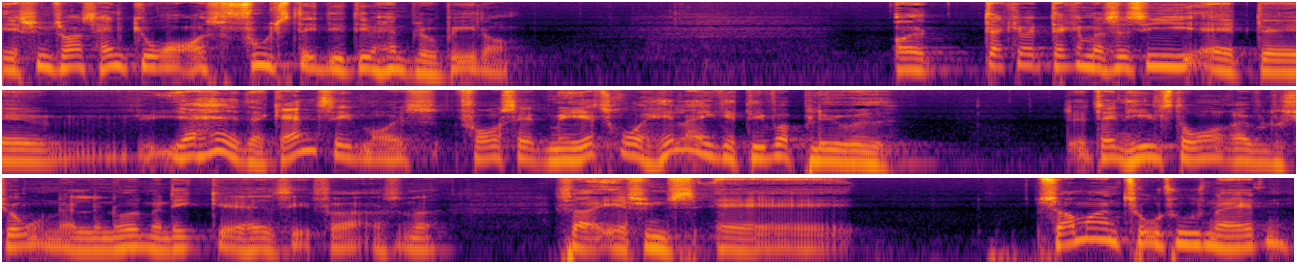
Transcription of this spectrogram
jeg synes også, han gjorde også fuldstændig det, han blev bedt om. Og der kan, der kan man så sige, at øh, jeg havde da gerne set Morris fortsætte, men jeg tror heller ikke, at det var blevet den helt store revolution, eller noget, man ikke øh, havde set før, og sådan noget. Så jeg synes, øh, sommeren 2018,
